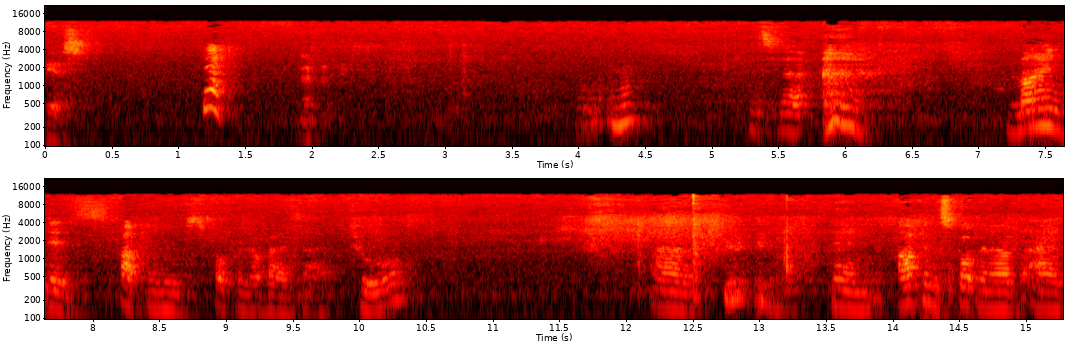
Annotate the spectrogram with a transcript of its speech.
Yes. Yeah. It's, uh, mind is often spoken of as a tool, uh, and often spoken of as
